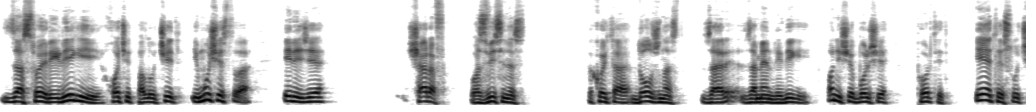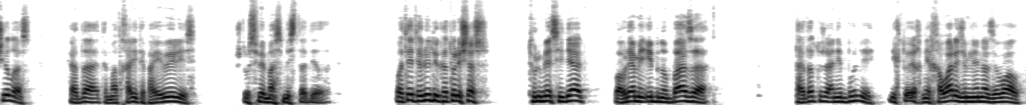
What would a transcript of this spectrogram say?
за свою религию хочет получить имущество или же шаров, возвысенность, какой-то должность за замен религии, он еще больше портит. И это случилось, когда это мадхалиты появились, что себе места делать. Вот эти люди, которые сейчас в тюрьме сидят, во время Ибн База, тогда тоже они были. Никто их не хавариджем не называл.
